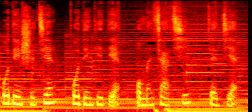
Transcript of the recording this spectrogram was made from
固定时间，固定地点，我们下期再见。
